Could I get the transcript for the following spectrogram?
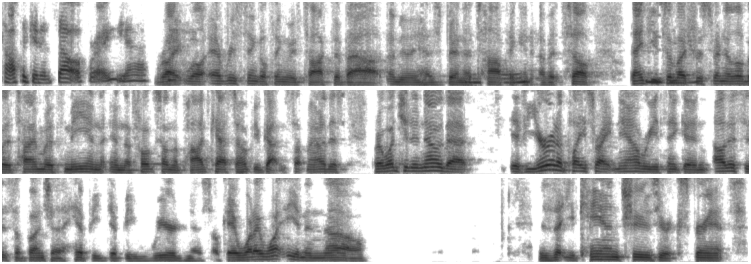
topic in itself, right? Yeah. Right. Well, every single thing we've talked about, Amelia, has been a topic mm-hmm. in and of itself. Thank you so much mm-hmm. for spending a little bit of time with me and, and the folks on the podcast. I hope you've gotten something out of this. But I want you to know that if you're in a place right now where you're thinking, oh, this is a bunch of hippy dippy weirdness, okay, what I want you to know is that you can choose your experience.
